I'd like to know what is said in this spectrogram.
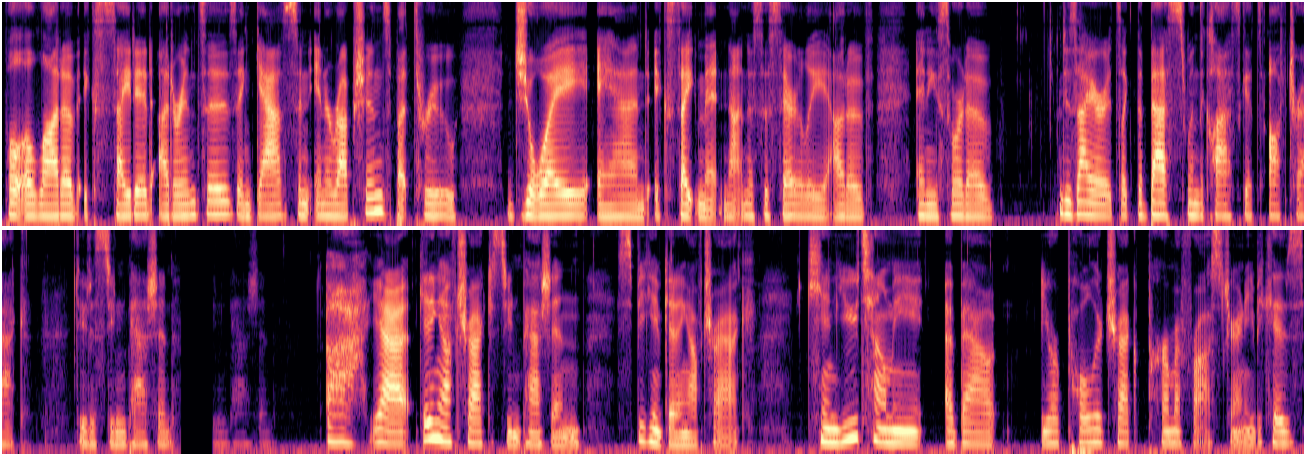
full a lot of excited utterances and gasps and interruptions, but through joy and excitement, not necessarily out of any sort of desire. It's like the best when the class gets off track due to. Student passion. Ah, yeah, getting off track to student passion. Speaking of getting off track, can you tell me about your PolarTREC permafrost journey? Because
